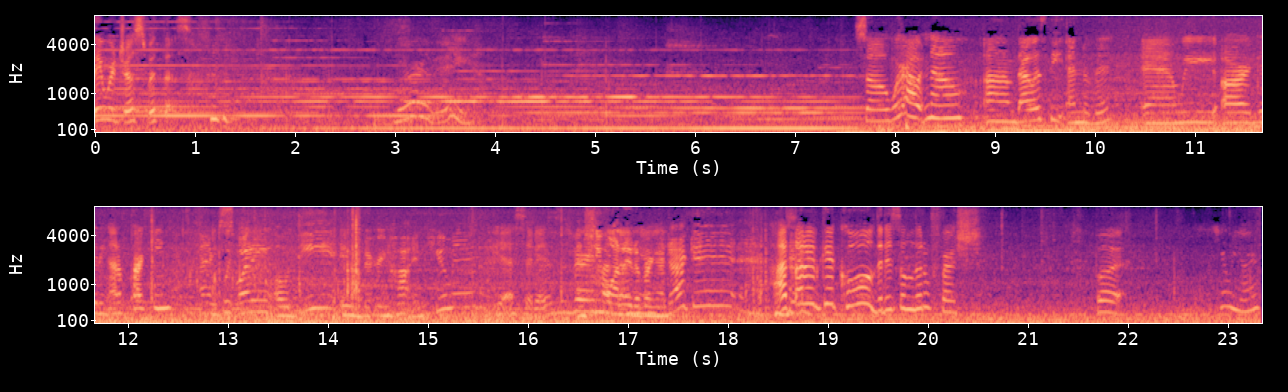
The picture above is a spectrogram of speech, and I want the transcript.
They were just with us. end of it, and we are getting out of parking. I'm sweating. OD is very hot and humid. Yes, it is. It's very and she wanted to bring a jacket. I thought it'd get cold. It is a little fresh, but here we are.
